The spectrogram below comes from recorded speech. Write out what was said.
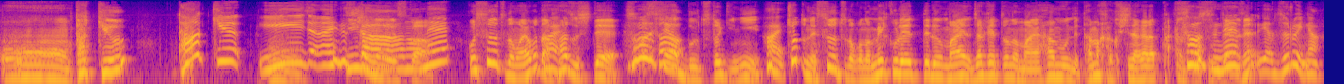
うん。卓球？卓球？いいじゃないですか、いいじゃないですか、ねこれスーツの前ボタン外して、そうですよ。サーブ打つ時に、はい。ちょっとねスーツのこのめくれてる前のジャケットの前半分で球隠しながらパンとそうです打つみたいなね。ね。いやずるいなこ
